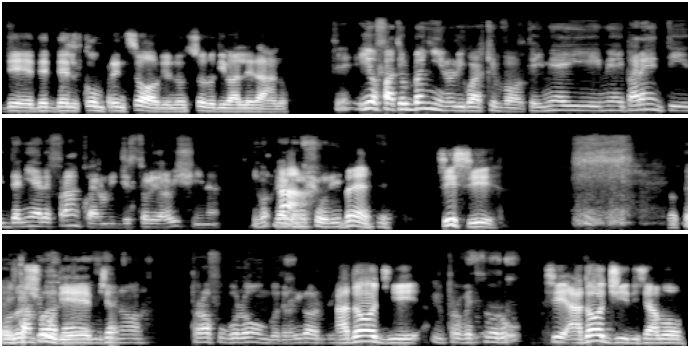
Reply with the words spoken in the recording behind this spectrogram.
de, de, del comprensorio, non solo di Vallerano. Io ho fatto il bagnino lì qualche volta, i miei, i miei, parenti Daniele e Franco erano i gestori della piscina, li, li hai ah, conosciuti? Beh, sì, sì. L'ho conosciuti e, già... no? Profugo Longo, te lo ricordi? Ad oggi... Il professor... Sì, ad oggi diciamo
